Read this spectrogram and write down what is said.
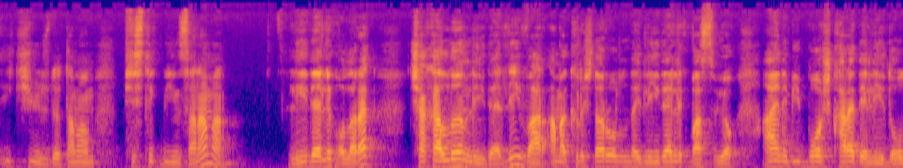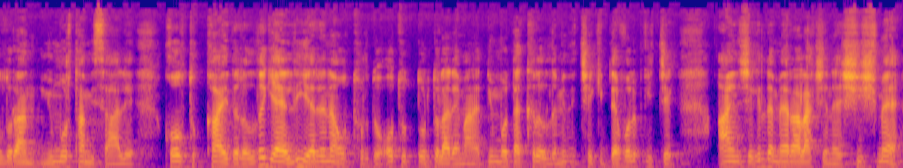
İki yüzlü tamam pislik bir insan ama liderlik olarak çakallığın liderliği var ama Kılıçdaroğlu'nda liderlik vasfı yok. Aynı bir boş kara deliği dolduran yumurta misali. Koltuk kaydırıldı geldi yerine oturdu. Oturtturdular emanet. Yumurta kırıldı mı çekip defolup gidecek. Aynı şekilde Meral Akşener şişme,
